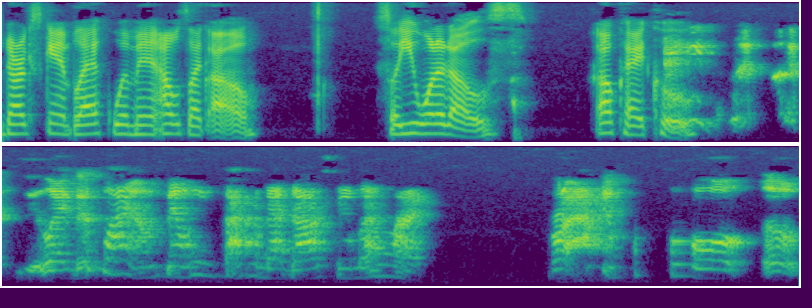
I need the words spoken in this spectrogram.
dark skinned black women, I was like, oh, so you one of those? Okay, cool. like that's why I understand when he's talking about dark skin, but I'm like, bro, I can pull up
